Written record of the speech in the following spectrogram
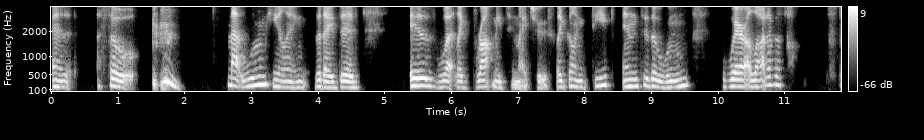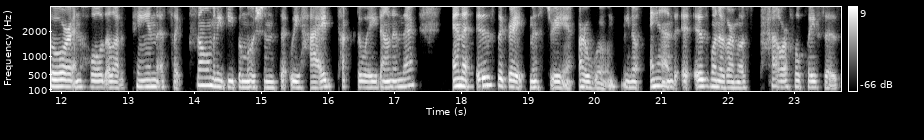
And so that womb healing that I did is what like brought me to my truth, like going deep into the womb where a lot of us store and hold a lot of pain. It's like so many deep emotions that we hide tucked away down in there. And it is the great mystery, our womb, you know, and it is one of our most powerful places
